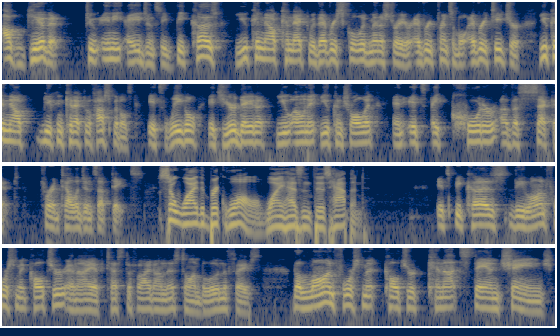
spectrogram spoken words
I'll give it to any agency because you can now connect with every school administrator every principal every teacher. You can now you can connect with hospitals. It's legal. It's your data. You own it. You control it. And it's a quarter of a second for intelligence updates. So why the brick wall? Why hasn't this happened? It's because the law enforcement culture and i have testified on this till i'm blue in the face the law enforcement culture cannot stand change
